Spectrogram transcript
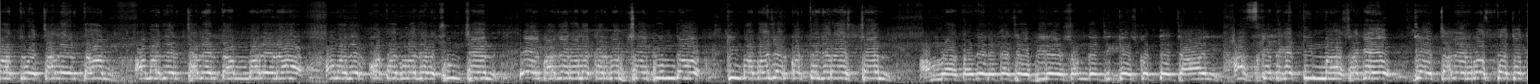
শুধুমাত্র চালের দাম, আমাদের চালের দাম বাড়ে না। আমাদের কথাগুলো যারা শুনছেন, এই বাজার এলাকার ব্যবসায়ী বৃন্দ কিংবা বাজার করতে যারা আসছেন, আমরা তাদের কাছে বীরের সঙ্গে জিজ্ঞেস করতে চাই। আজকে থেকে তিন মাস আগে যে চালের বস্তা যত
